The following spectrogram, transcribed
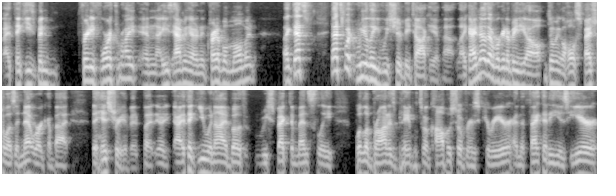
I think he's been pretty forthright and he's having an incredible moment. Like that's that's what really we should be talking about. Like I know that we're going to be uh, doing a whole special as a network about the history of it, but uh, I think you and I both respect immensely what LeBron has been able to accomplish over his career and the fact that he is here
